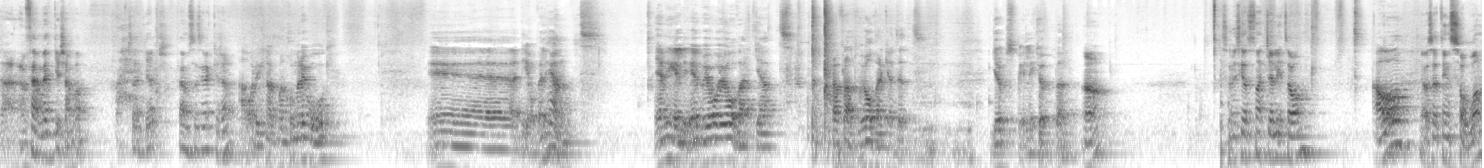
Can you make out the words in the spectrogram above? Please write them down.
äh, fem veckor sedan va? Säkert. Fem, sex veckor sedan. Ja, det är knappt man kommer ihåg. Eh, det har väl hänt en hel del. Vi har ju avverkat, framförallt har vi avverkat ett gruppspel i cupen. Ja. Som vi ska snacka lite om. Ja, Jag har sett din son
